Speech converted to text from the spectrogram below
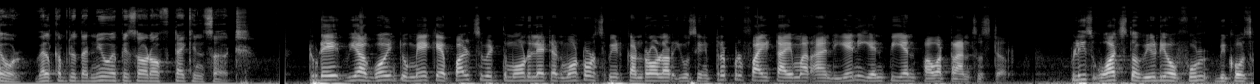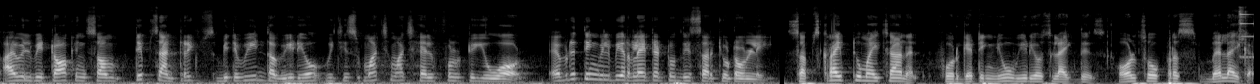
all, welcome to the new episode of Tech Insert. Today we are going to make a pulse width modulated motor speed controller using triple five timer and any NPN power transistor. Please watch the video full because I will be talking some tips and tricks between the video which is much much helpful to you all. Everything will be related to this circuit only. Subscribe to my channel for getting new videos like this. Also press bell icon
